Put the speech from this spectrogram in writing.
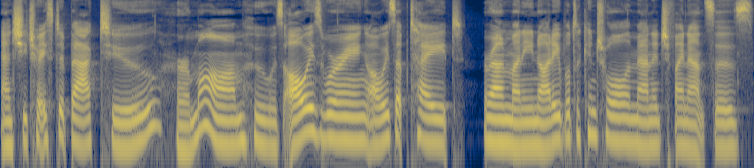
And she traced it back to her mom, who was always worrying, always uptight around money, not able to control and manage finances.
